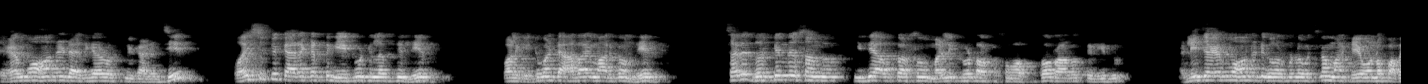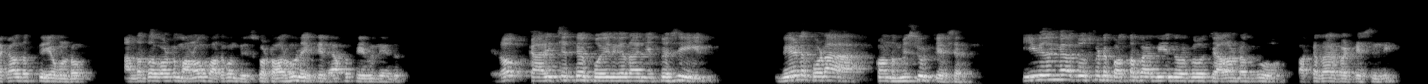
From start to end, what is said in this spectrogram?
జగన్మోహన్ రెడ్డి అధికారులు వచ్చిన కాడి నుంచి వైసీపీ కార్యకర్తకి ఎటువంటి లబ్ధి లేదు. వాళ్ళకి ఎటువంటి ఆదాయ మార్గం లేదు. సరే దొరికిందే సందు. ఇదే అవకాశం మళ్ళీ కూడా అవకాశం వస్తుందో రాదో తెలియదు మళ్ళీ జగన్మోహన్ రెడ్డి గవర్నమెంట్లోకి వచ్చినా మనకి ఏముండవు పథకాలు తప్పితే ఏముండవు అందరితో పాటు మనం పథకం తీసుకోవటం వరకు అయితే లేకపోతే ఏమీ లేదు. ఏదో కార్యచర్య పోయేది కదా అని చెప్పేసి వీళ్ళు కూడా కొంత మిస్యూట్ చేశారు. ఈ విధంగా చూసుకుంటే కొత్త నియోజకవర్గంలో చాలా డబ్బు పక్కదారి పట్టేసింది.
